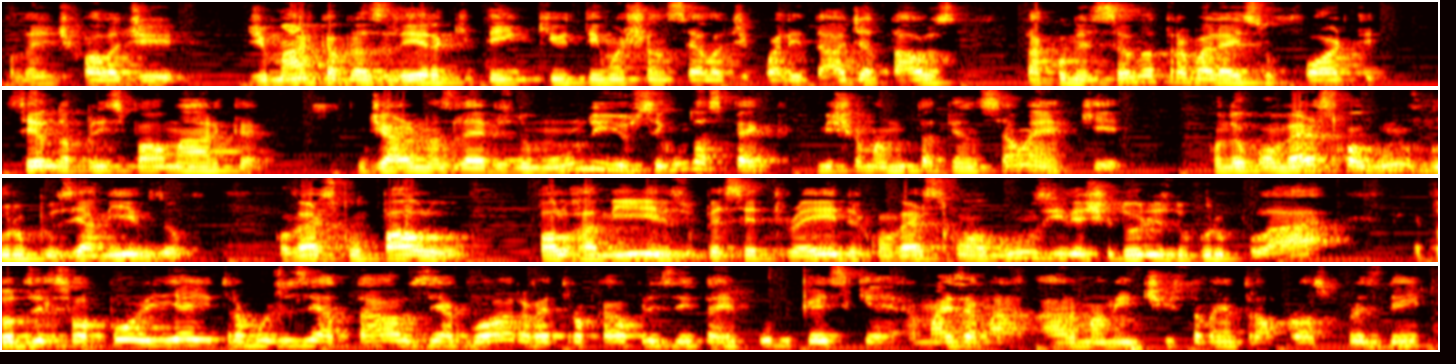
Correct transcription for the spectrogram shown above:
quando a gente fala de, de marca brasileira que tem, que tem uma chancela de qualidade, a Taurus está começando a trabalhar isso forte, sendo a principal marca de armas leves do mundo. E o segundo aspecto que me chama muita atenção é que quando eu converso com alguns grupos e amigos, eu converso com o Paulo, Paulo Ramires, o PC Trader, converso com alguns investidores do grupo lá, todos eles falam, pô, e aí, Tramujas e Atalos, e agora vai trocar o presidente da República, esse que é mais armamentista, vai entrar um próximo presidente,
